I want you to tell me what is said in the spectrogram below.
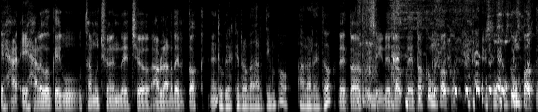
Es, algo que gusta mucho, ¿eh? de hecho, hablar del TOC. ¿eh? ¿Tú crees que nos va a dar tiempo a hablar de TOC? De TOC, sí, de TOC, de TOC un poco. un poco.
